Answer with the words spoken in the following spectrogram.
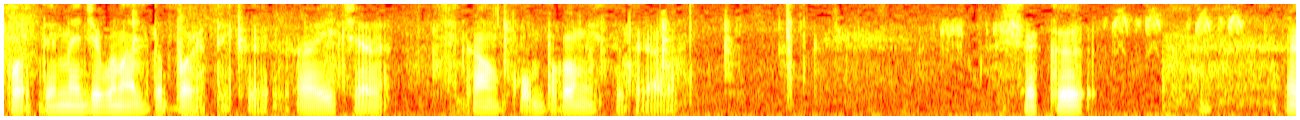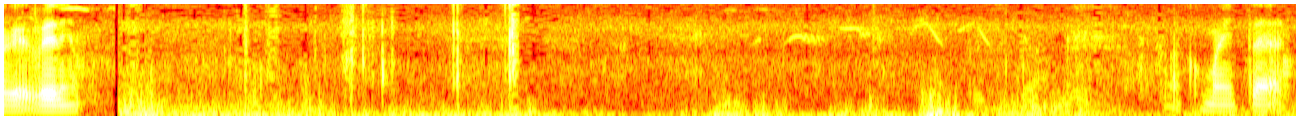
Poate mergem în altă parte, că aici cam compromisă treaba. Așa că revenim. Acum e tăia.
